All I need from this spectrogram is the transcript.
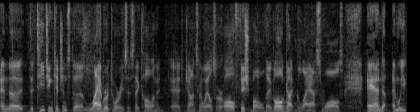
and the the teaching kitchens, the laboratories as they call them at, at Johnson and Wales, are all fishbowl. They've all got glass walls, and and we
